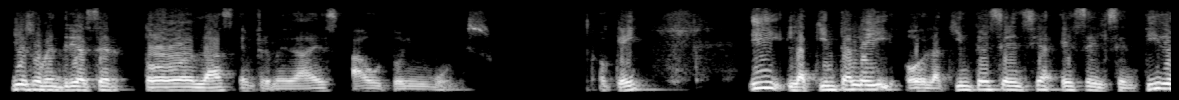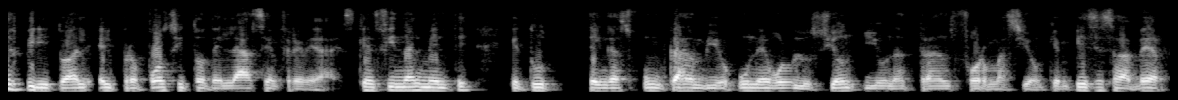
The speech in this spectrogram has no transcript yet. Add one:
Y eso vendría a ser todas las enfermedades autoinmunes. ¿Ok? Y la quinta ley o la quinta esencia es el sentido espiritual, el propósito de las enfermedades, que es finalmente que tú tengas un cambio, una evolución y una transformación, que empieces a ver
